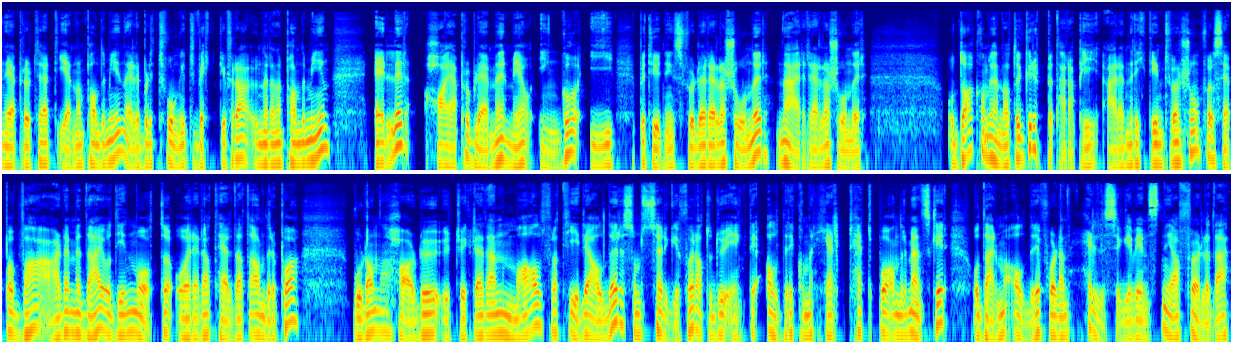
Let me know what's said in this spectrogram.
nedprioritert gjennom pandemien, eller blitt tvunget vekk ifra under denne pandemien, eller har jeg problemer med å inngå i betydningsfulle relasjoner, nære relasjoner? Og da kan det hende at gruppeterapi er en riktig intervensjon for å se på hva er det med deg og din måte å relatere deg til andre på, hvordan har du utviklet en mal fra tidlig alder som sørger for at du egentlig aldri kommer helt tett på andre mennesker, og dermed aldri får den helsegevinsten i å føle deg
